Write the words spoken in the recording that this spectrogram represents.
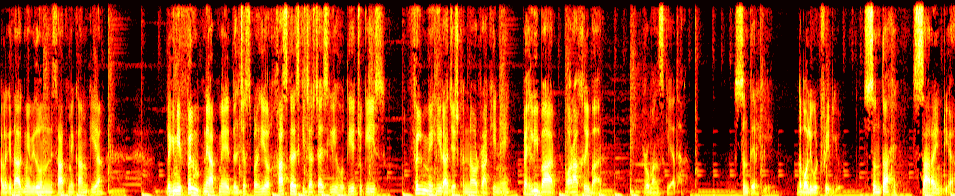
हालाँकि दाग में भी दोनों ने साथ में काम किया, लेकिन ये फ़िल्म अपने आप में दिलचस्प रही और ख़ासकर इसकी चर्चा इसलिए होती है क्योंकि इस फ़िल्म में ही राजेश खन्ना और राखी ने पहली बार और आखिरी बार रोमांस किया था। सुनते रहिए। द बॉलीवुड रेडियो, सुनता है सारा इंडिया।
